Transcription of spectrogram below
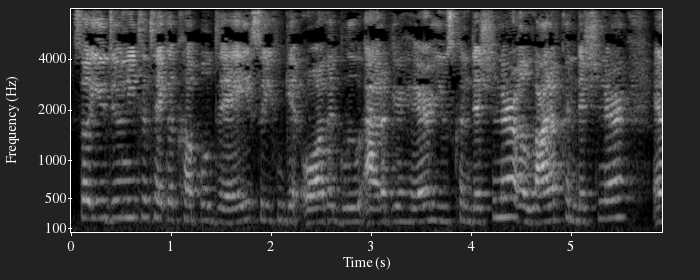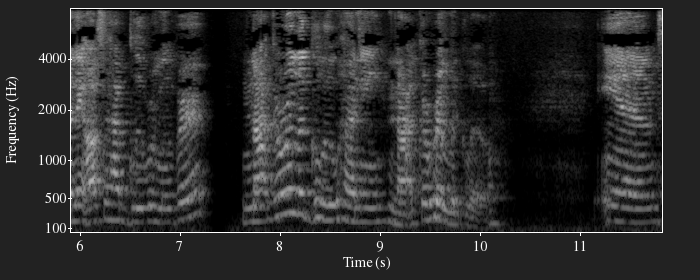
So you do need to take a couple days so you can get all the glue out of your hair. Use conditioner, a lot of conditioner, and they also have glue remover. Not Gorilla Glue, honey, not Gorilla Glue. And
